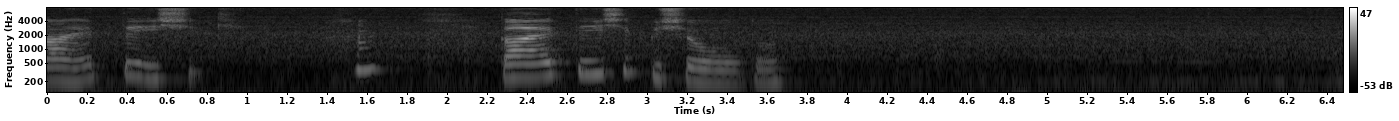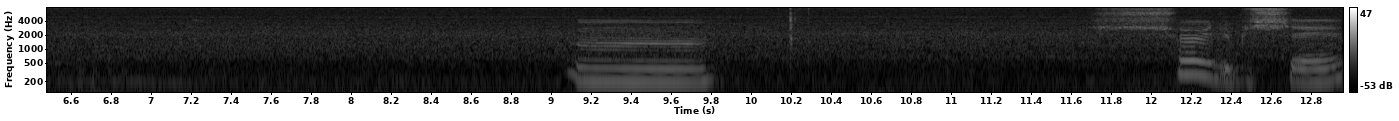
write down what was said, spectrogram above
Gayet değişik. Gayet değişik bir şey oldu. Hmm. Şöyle bir şey.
